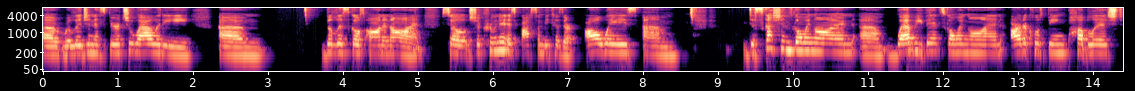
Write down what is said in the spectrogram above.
uh, religion and spirituality. Um, the list goes on and on. So Chacruna is awesome because they're always um, discussions going on, um, web events going on, articles being published.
